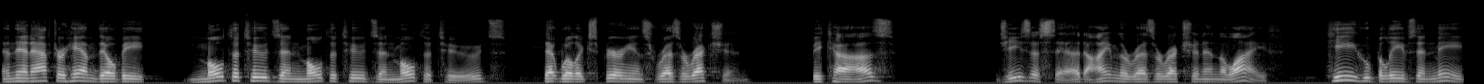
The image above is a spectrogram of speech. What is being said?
and then after him, there'll be multitudes and multitudes and multitudes that will experience resurrection because Jesus said, I am the resurrection and the life. He who believes in me,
